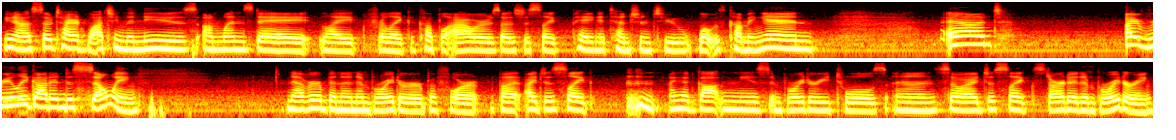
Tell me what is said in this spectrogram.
you know i was so tired watching the news on wednesday like for like a couple hours. I was just like paying attention to what was coming in. And i really got into sewing never been an embroiderer before, but I just like I had gotten these embroidery tools and so I just like started embroidering.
